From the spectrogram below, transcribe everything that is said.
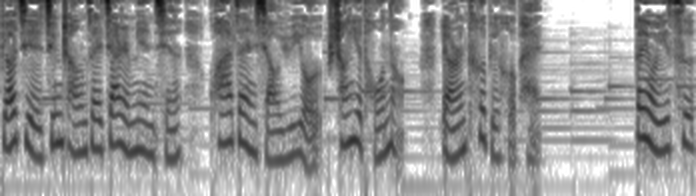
表姐经常在家人面前夸赞小鱼有商业头脑，两人特别合拍。但有一次，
